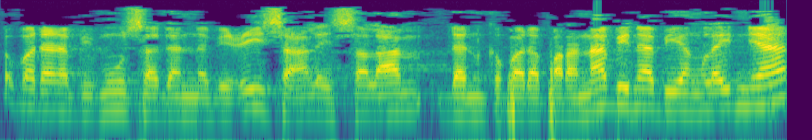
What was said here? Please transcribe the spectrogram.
kepada Nabi Musa dan Nabi Isa alaihissalam dan kepada para nabi-nabi yang lainnya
